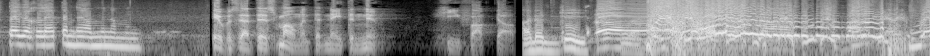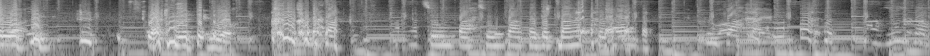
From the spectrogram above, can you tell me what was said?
Kita agak kelihatan nama-namanya. It was at this moment that Nathan knew. He fucked up. Ada gay. Ah. Dia ngetik. Lagi ngetik loh. Banget sumpah, sumpah kaget banget doang, Blay. Sumpah.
